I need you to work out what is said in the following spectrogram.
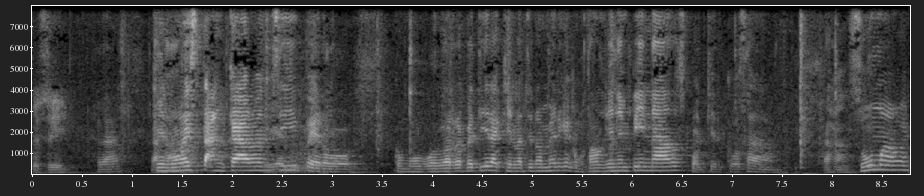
Pues sí. ¿verdad? Que no es tan caro en Sí, pero como vuelvo a repetir, aquí en Latinoamérica, como estamos bien empinados, cualquier cosa Ajá. suma, güey.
